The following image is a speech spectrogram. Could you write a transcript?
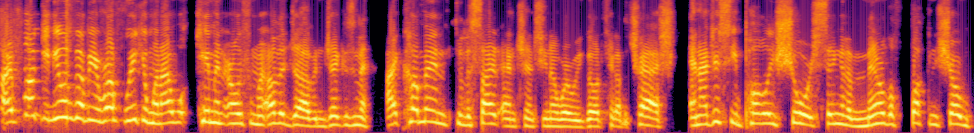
I fucking knew it was gonna be a rough weekend when I w- came in early from my other job and Jake is in there. I come in through the side entrance, you know, where we go to take out the trash, and I just see Pauly Shore sitting in the middle of the fucking show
